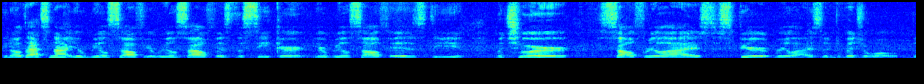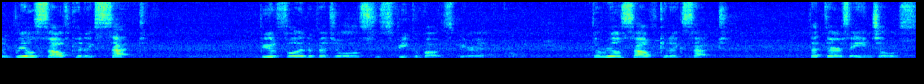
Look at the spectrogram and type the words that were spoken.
you know, that's not your real self. Your real self is the seeker. Your real self is the mature, self realized, spirit realized individual. The real self can accept beautiful individuals who speak about spirit. The real self can accept that there's angels,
